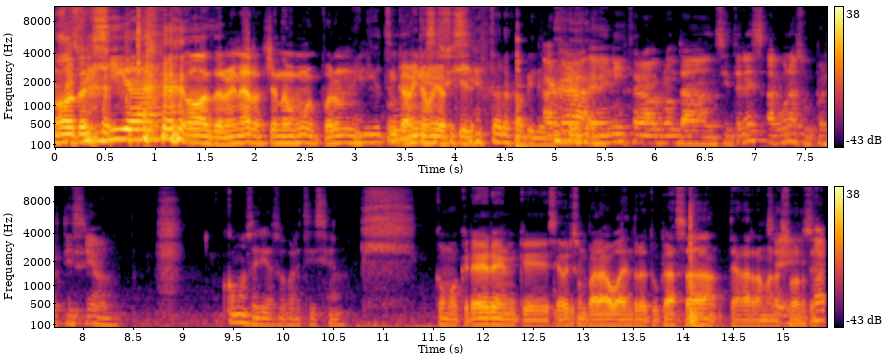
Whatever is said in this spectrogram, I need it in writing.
Vamos a- suicida. Vamos a terminar yendo muy- por un, El un camino que muy se oscuro. suicida en todos los capítulos. Acá en Instagram me preguntan si tenés alguna superstición. ¿Cómo sería superstición? Como creer en que si abrís un paraguas dentro de tu casa te agarra mala sí, suerte. son,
